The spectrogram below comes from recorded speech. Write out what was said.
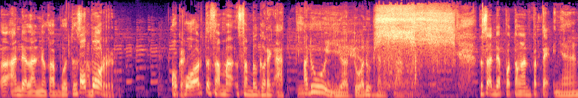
eh, andalan nyokap gue tuh sama, Opor. opor tuh sama sambal goreng ati. Aduh iya tuh, aduh enak banget. Terus ada potongan peteknya.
